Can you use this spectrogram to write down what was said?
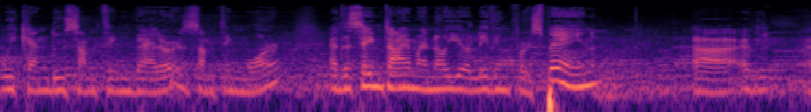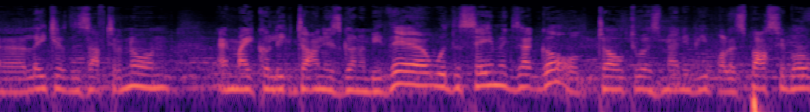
we can do something better, something more. At the same time, I know you're leaving for Spain, uh, uh, later this afternoon, and my colleague Tony is going to be there with the same exact goal: talk to as many people as possible,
